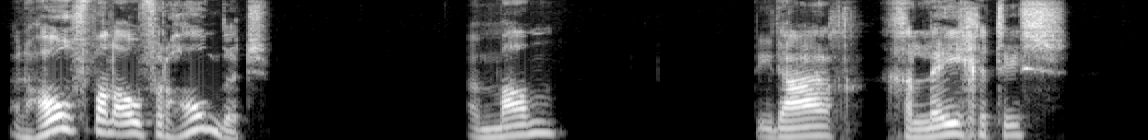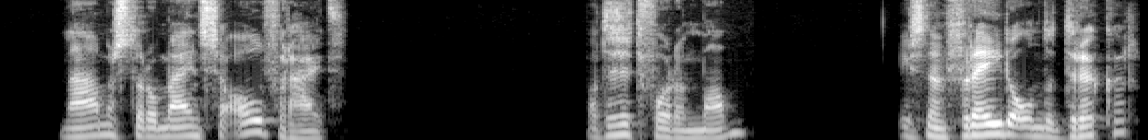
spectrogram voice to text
een hoofdman over honderd. Een man die daar gelegerd is namens de Romeinse overheid. Wat is het voor een man? Is het een vrede onderdrukker?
